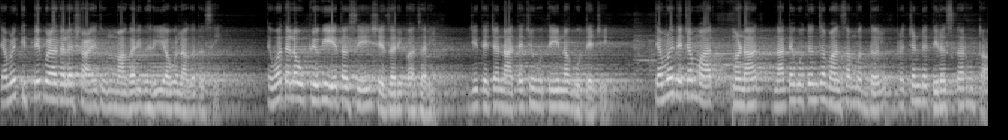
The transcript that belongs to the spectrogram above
त्यामुळे कित्येक वेळा त्याला शाळेतून माघारी घरी यावं लागत असे. तेव्हा त्याला उपयोगी येत असे शेजारी पाजारी जे त्याच्या नात्याचे होते ना गोत्याचे. त्यामुळे त्याच्या मा मनात नात्या गोत्यांचा माणसांबद्दल प्रचंड तिरस्कार होता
